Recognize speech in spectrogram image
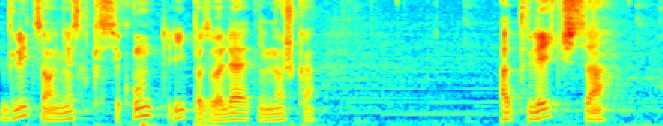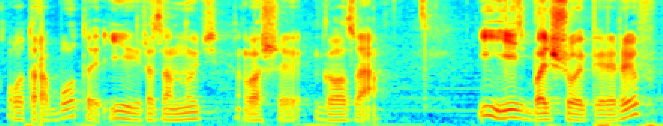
Длится он несколько секунд и позволяет немножко отвлечься от работы и разомнуть ваши глаза. И есть большой перерыв,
